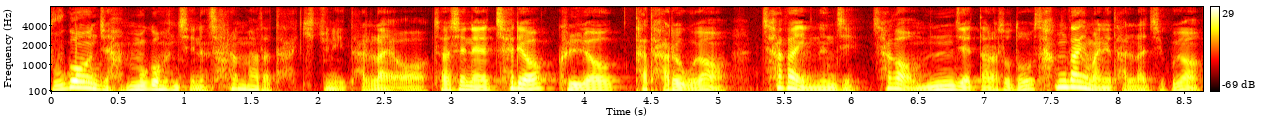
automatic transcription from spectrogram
무거운지 안 무거운지는 사람마다 다 기준이 달라요. 자신의 체력, 근력 다 다르고요. 차가 있는지, 차가 없는지에 따라서도 상당히 많이 달라지고요.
